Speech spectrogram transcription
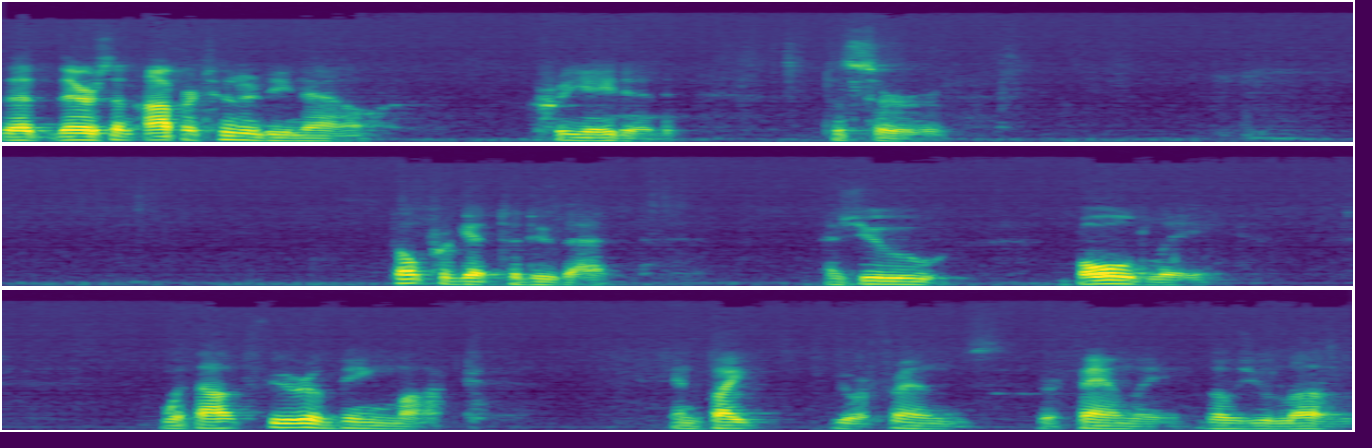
that there's an opportunity now created to serve. Don't forget to do that as you boldly, without fear of being mocked, invite your friends, your family, those you love,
